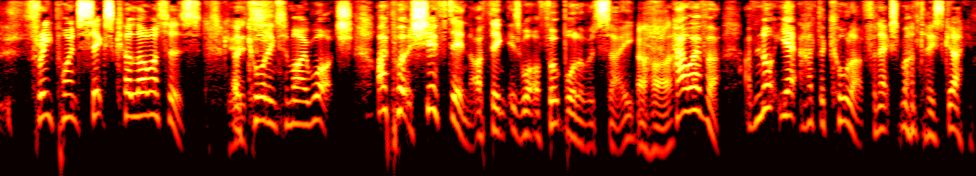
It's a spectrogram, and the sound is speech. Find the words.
3.6 kilometres, according to my watch. I put a shift in, I think, is what a footballer would say. Uh-huh. However, I've not yet had the call up for next Monday's game.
